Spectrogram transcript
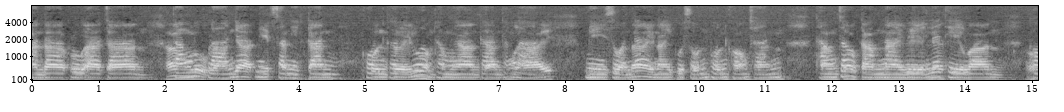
ารดาครูอาจารย์ ทั้งลูกหลานญาติมิตรสนิทกัน คนเคยร่วมทำงานการทั้งหลาย มีส่วนได้ในกุศลผลของฉัน ทั้งเจ้ากรรมนายเวรและเทวันขอ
